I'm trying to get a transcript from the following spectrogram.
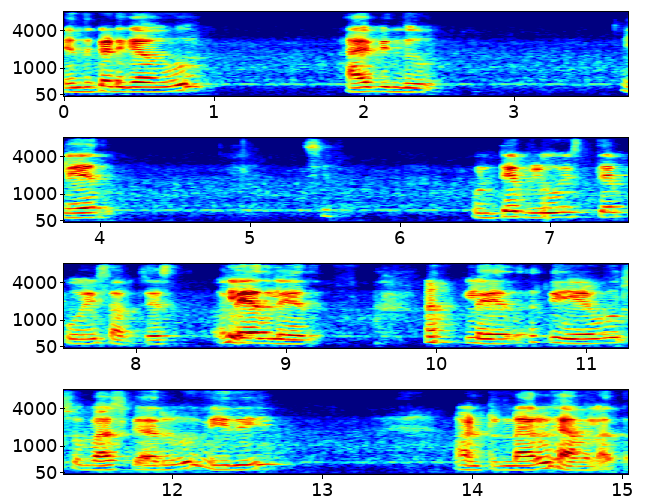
ఎందుకు అడిగావు? హాయ్ బిందు. లేదు. ఉంటే బ్లూ ఇస్తే పోయి సబ్ చేస్తా. లేదు లేదు. లేదు. ఏ ఊరు సుభాష్ గారు మీది? అంటున్నారు హేమలత.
